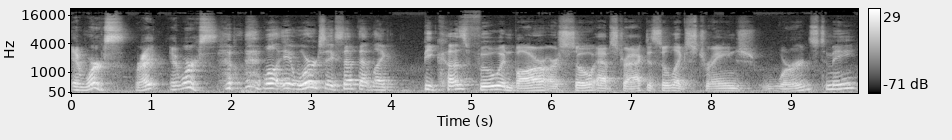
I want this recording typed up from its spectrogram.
it works, right? It works. well, it works, except that like because foo and bar are so abstract, it's so like strange words to me.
